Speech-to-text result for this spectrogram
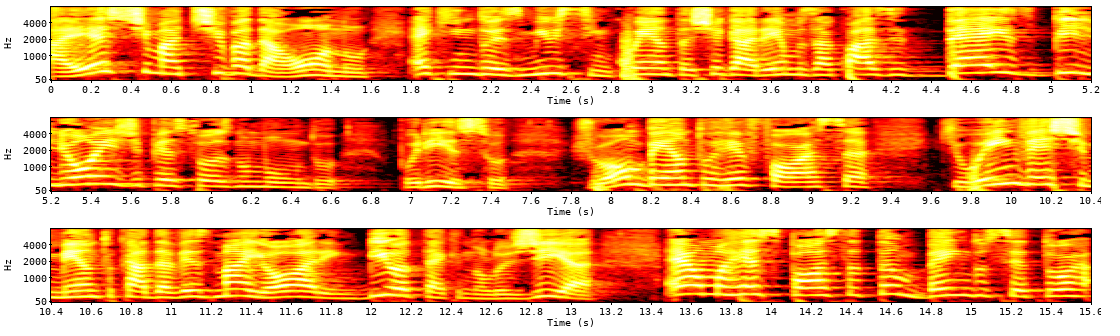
A estimativa da ONU é que em 2050 chegaremos a quase 10 bilhões de pessoas no mundo. Por isso, João Bento reforça que o investimento cada vez maior em biotecnologia é uma resposta também do setor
